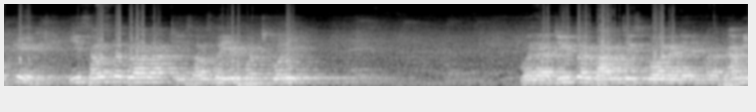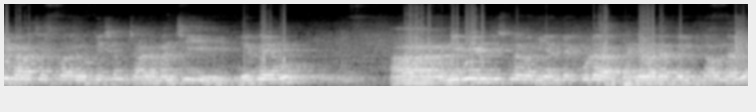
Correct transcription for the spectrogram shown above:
ఓకే ఈ సంస్థ ద్వారా ఈ సంస్థ ఏర్పరచుకొని మన జీవితాలు బాగా చేసుకోవాలనే మన ఫ్యామిలీ బాగా చేసుకోవాలనే ఉద్దేశం చాలా మంచి నిర్ణయము. నిర్ణయం తీసుకున్న మీ అందరికి కూడా ధన్యవాదాలు తెలుపుతా ఉన్నాను.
